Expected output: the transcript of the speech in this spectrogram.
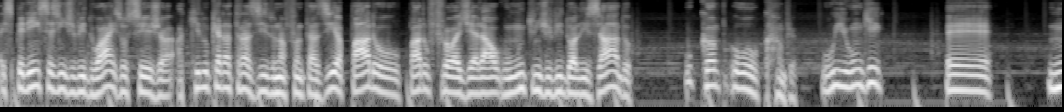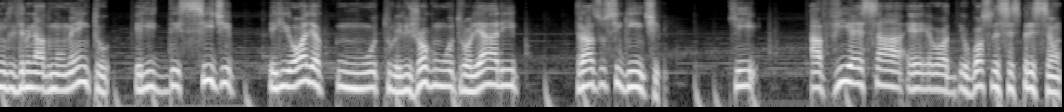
experiências individuais, ou seja, aquilo que era trazido na fantasia para o, para o Freud era algo muito individualizado, o Camp, o, Campbell, o Jung é, num determinado momento, ele decide, ele olha com outro, ele joga um outro olhar e traz o seguinte, que havia essa, é, eu, eu gosto dessa expressão,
